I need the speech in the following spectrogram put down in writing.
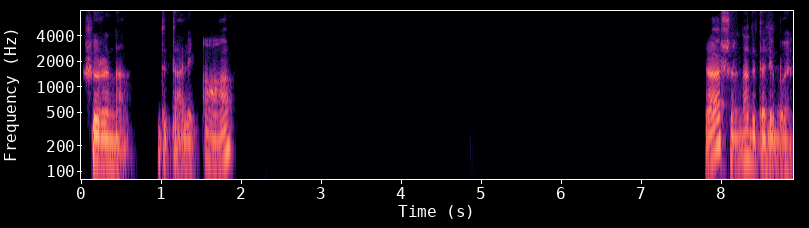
ширина деталі А. Та ширина деталі Б.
